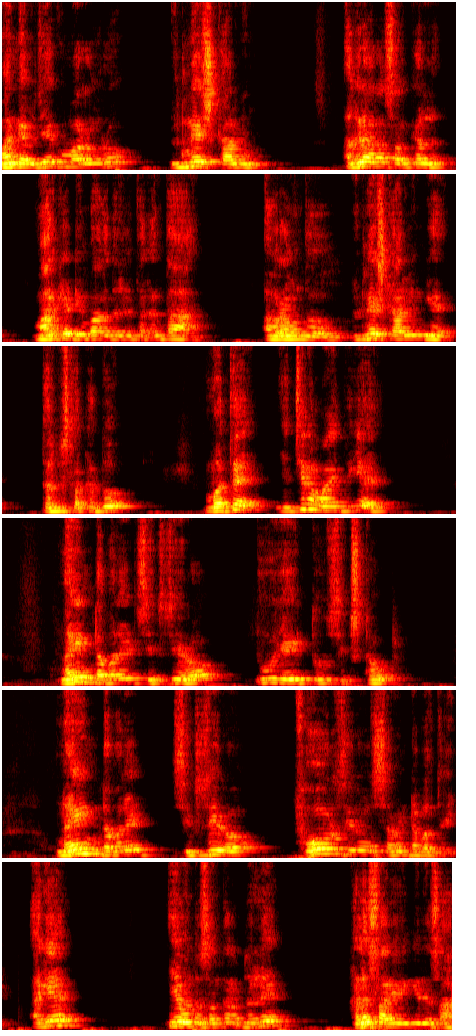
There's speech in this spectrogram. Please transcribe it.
ಮಾನ್ಯ ವಿಜಯಕುಮಾರ್ ಅವರು Vignesh carving Agrahara circle market ಹಿಂಭಾಗದಲ್ಲಿರ್ತಕ್ಕಂಥ ಅವರ ಒಂದು ವಿಘ್ನೇಶ್ ಕಾರ್ವಿಂಗ್ಗೆ ತಲುಪಿಸ್ತಕ್ಕದ್ದು. ಮತ್ತೆ ಹೆಚ್ಚಿನ ಮಾಹಿತಿಗೆ nine double eight six zero two eight two six two, nine double eight six zero four zero seven double three. ಹಾಗೆ ಈ ಒಂದು ಸಂದರ್ಭದಲ್ಲಿ ಕಳೆದ ಸಾರಿ ಹೆಂಗಿದೆ ಸಹ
